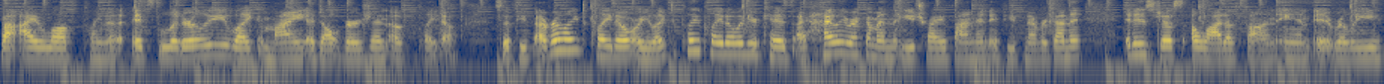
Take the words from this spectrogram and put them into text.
but I love playing with it. It's literally like my adult version of Play-Doh. So if you've ever liked Play-Doh or you like to play Play-Doh with your kids, I highly recommend that you try fondant if you've never done it. It is just a lot of fun and it really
